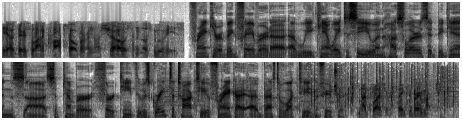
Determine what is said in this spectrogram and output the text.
you know there's a lot of crossover in those shows and those movies. Frank, you're a big favorite. Uh, uh, we can't wait to see you in Hustlers. It begins uh, September 13th. It was great to talk to you, Frank. I, I, best of luck to you in the future. My pleasure. Thank you very much.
